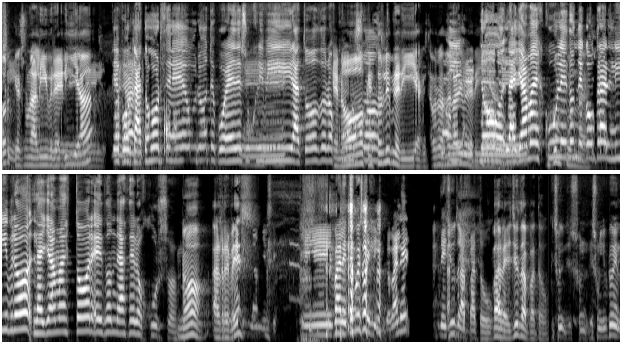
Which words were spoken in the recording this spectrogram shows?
Store, sí. que es una librería. Eh, Que por vaya, 14 euros te puedes Eh, suscribir a todos los Que no, cursos. que esto es librería, que estamos hablando de la librería. No, la llama School es donde compras libros, la llama Store es donde hace los cursos. No, al revés. Eh, vale, tengo este libro, ¿vale? De Judah Apatow. Vale, Judah Pato. Es un, es un- es un libro. de-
